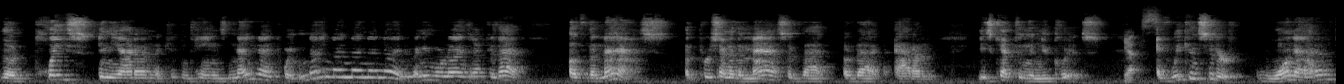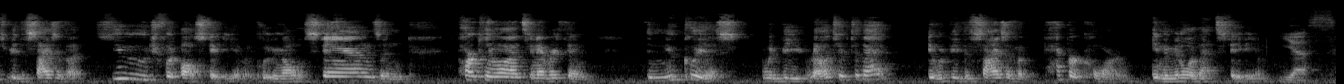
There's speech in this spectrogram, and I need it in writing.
the place in the atom that contains ninety nine point nine nine nine nine nine, many more nines after that, of the mass, a percent of the mass of that of that atom is kept in the nucleus. Yes. If we consider one atom to be the size of a huge football stadium, including all the stands and parking lots and everything, the nucleus would be relative to that. It would be the size of a peppercorn in the middle of that stadium. Yes.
